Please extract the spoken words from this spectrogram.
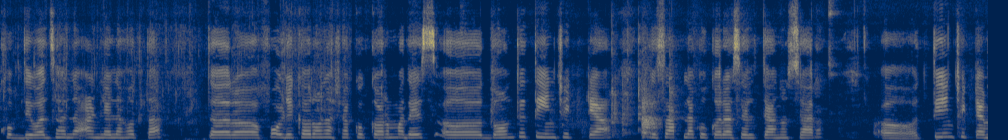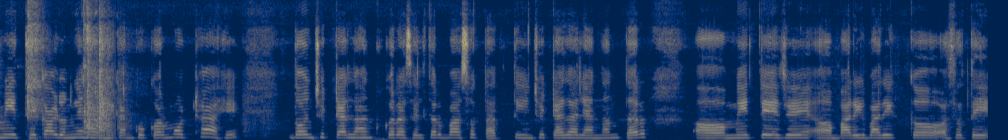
खूप दिवस झालं आणलेला होता. तर फोडी करून अशा कुकरमध्येच दोन ते तीन चिट्ट्या जसं आपला कुकर असेल त्यानुसार तीन चिट्ट्या मी इथे काढून घेणार आहे कारण कुकर मोठा आहे. दोन चिट्ट्या लहान कुकर असेल तर बास होतात. तीन चिट्ट्या झाल्यानंतर मी ते जे बारीक बारीक असं ते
